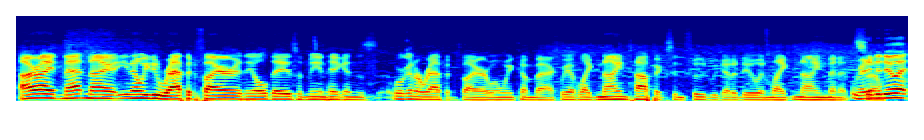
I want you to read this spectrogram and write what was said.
All right, Matt and I, you know, we do rapid fire in the old days with me and Higgins. We're going to rapid fire when we come back. We have like nine topics in food we got to do in like nine minutes. Ready so to do it?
